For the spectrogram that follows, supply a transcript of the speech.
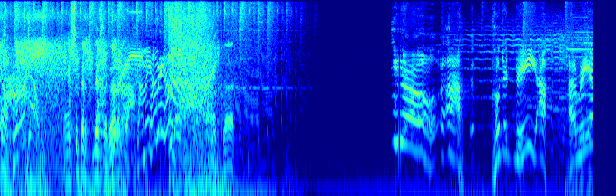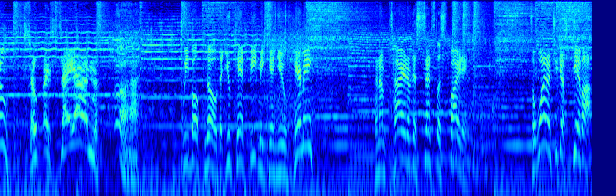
Caralho. Tem super poderes agora? pá. É claro. No! Uh, could it be a, a real Super Saiyan? Uh, We both know that you can't beat me, can you? Hear me? And I'm tired of this senseless fighting. So why don't you just give up?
